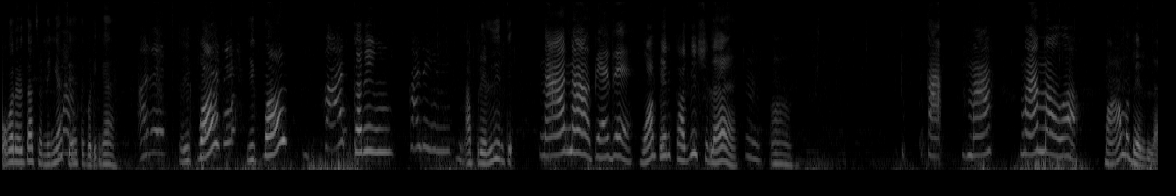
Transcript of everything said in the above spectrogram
ஒவ்வொரு எழுத்தா சொன்னீங்க. சேர்த்து படிங்க. இக்பால்? இக்பால்? பால், கரீம். அப்படி எழுதியிருக்கு. நானா? பேரு? உன் பேர் கவிஷ்ல. மாமாவா? மாமா பேர் இல்லை.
